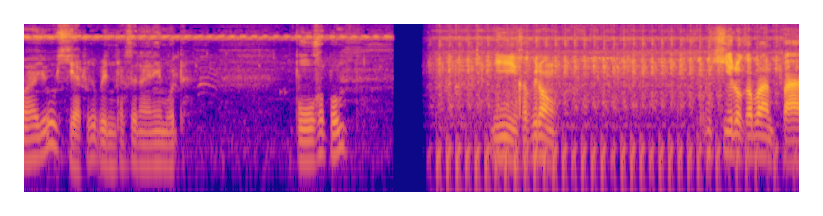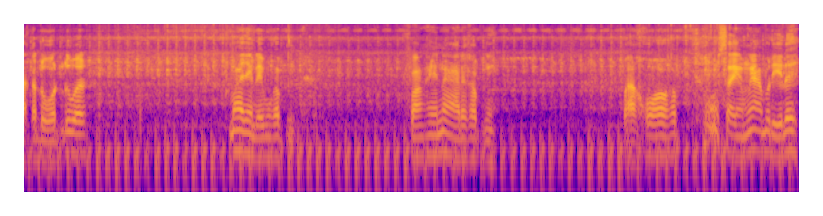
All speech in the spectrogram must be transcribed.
วายุเขียดก็เป็นลักษณะนี้หมด ปูครับผม นี่ครับพี่น้อง ขี่รถกลับบ้านปลากระโดดหรือว่ามาอย่างไรมั้งครับฟังให้หน้าเลยครับนี่ปลาคอครับใส่งามพอดีเลย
